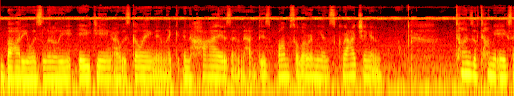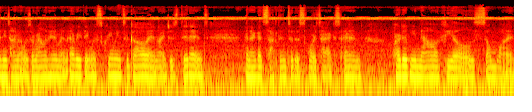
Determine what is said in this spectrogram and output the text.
body was literally aching. I was going in like in hives and had these bumps all over me and scratching and tons of tummy aches anytime I was around him and everything was screaming to go and I just didn't and I got sucked into this vortex and part of me now feels somewhat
